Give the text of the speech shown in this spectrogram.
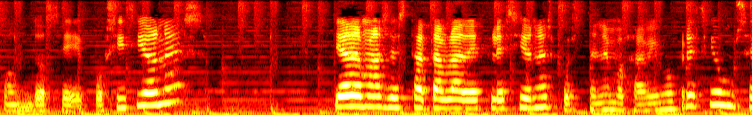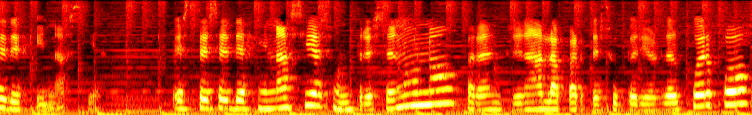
con 12 posiciones. Y además de esta tabla de flexiones pues tenemos al mismo precio un set de gimnasia. Este set de gimnasia es un 3 en 1 para entrenar la parte superior del cuerpo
